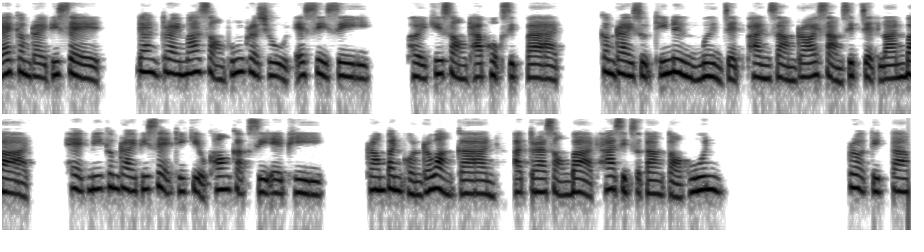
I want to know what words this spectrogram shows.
ได้กำไรพิเศษ ด้านไตรมาส 2 พุ่งกระฉูด SCC เผย Q2 ทับ68กำไรสุดที่ 17,337 ล้านบาท เหตุมีกำไรพิเศษที่เกี่ยวข้องกับ CAP พร้อมปันผลระหว่างการอัตรา 2 บาท 50 สตางค์ต่อหุ้น โปรดติดตาม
